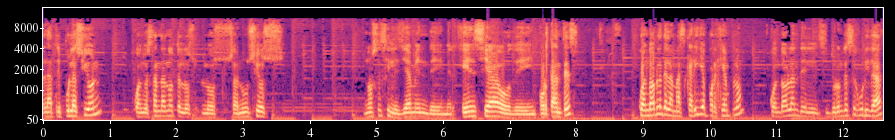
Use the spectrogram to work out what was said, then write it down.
la tripulación, cuando están dándote los, los anuncios, no sé si les llamen de emergencia o de importantes, cuando hablan de la mascarilla, por ejemplo, cuando hablan del cinturón de seguridad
